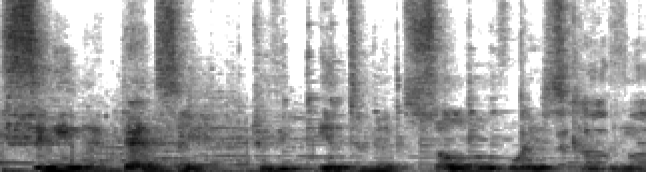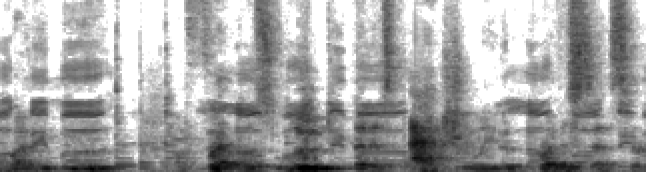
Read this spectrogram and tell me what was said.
singing, and dancing to the intimate solo voice accompanied by the oud, a fretless lute that is actually the predecessor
